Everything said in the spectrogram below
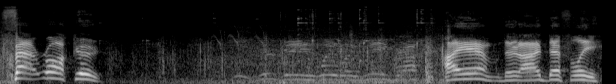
Fat Rocker! I am, dude. I definitely.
